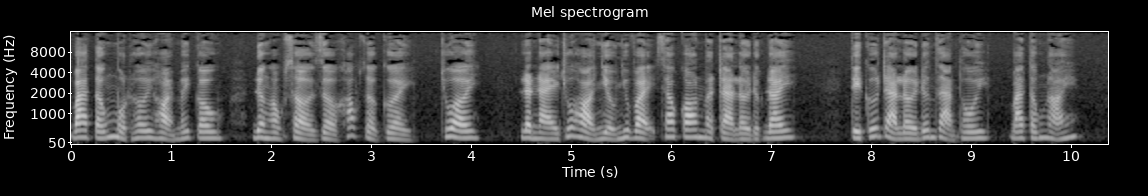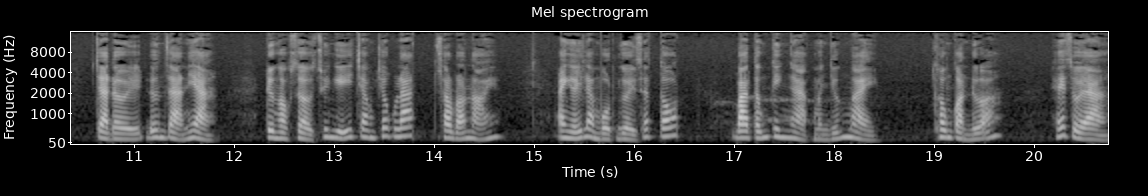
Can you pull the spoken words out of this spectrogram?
Ba Tống một hơi hỏi mấy câu, đường Ngọc Sở giờ khóc giờ cười. Chú ơi, lần này chú hỏi nhiều như vậy sao con mà trả lời được đây? Thì cứ trả lời đơn giản thôi, ba Tống nói. Trả lời đơn giản nhỉ? À? Đường Ngọc Sở suy nghĩ trong chốc lát, sau đó nói. Anh ấy là một người rất tốt. Ba Tống kinh ngạc mà nhướng mày. Không còn nữa. Hết rồi à?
